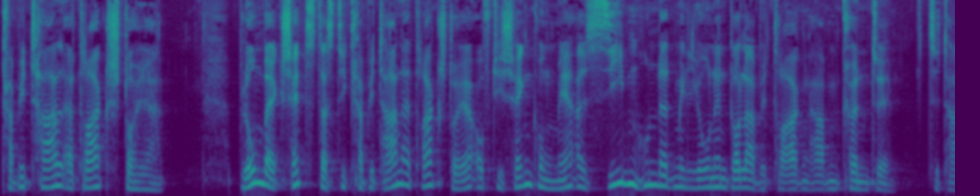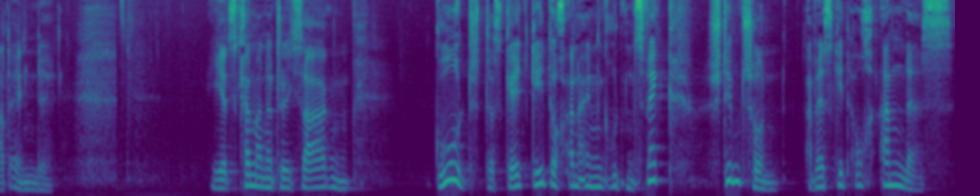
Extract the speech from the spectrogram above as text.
Kapitalertragssteuer. Bloomberg schätzt, dass die Kapitalertragssteuer auf die Schenkung mehr als 700 Millionen Dollar betragen haben könnte. Zitat Ende. Jetzt kann man natürlich sagen, gut, das Geld geht doch an einen guten Zweck. Stimmt schon, aber es geht auch anders.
